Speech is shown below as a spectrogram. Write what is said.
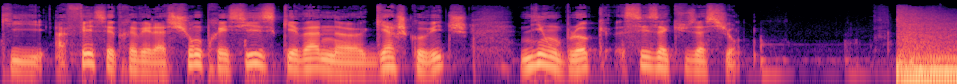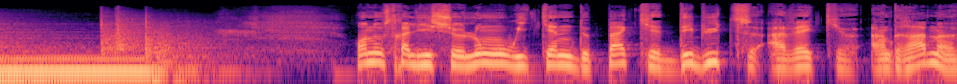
qui a fait cette révélation, précise qu'Evan Gershkovich nie en bloc ces accusations. En Australie, ce long week-end de Pâques débute avec un drame.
